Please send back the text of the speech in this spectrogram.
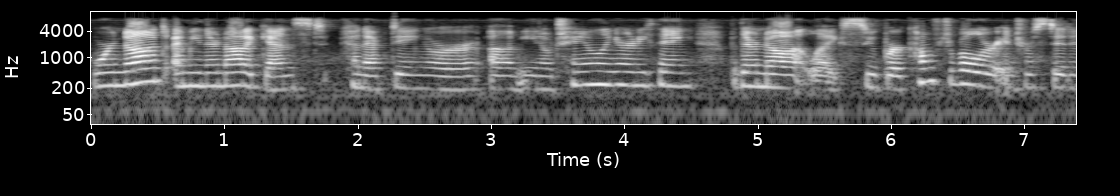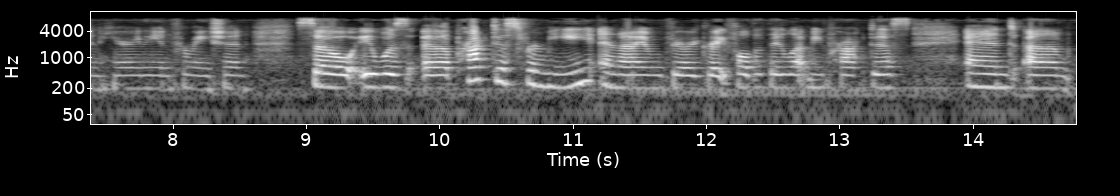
were not i mean they're not against connecting or um, you know channeling or anything but they're not like super comfortable or interested in hearing the information. So it was a practice for me and i'm very grateful that they let me practice. And um,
